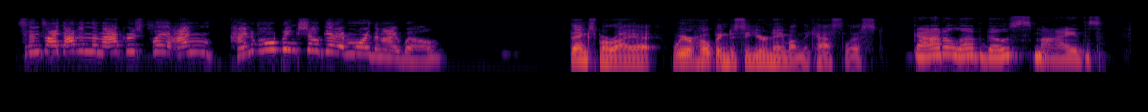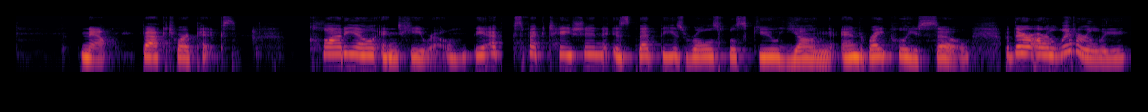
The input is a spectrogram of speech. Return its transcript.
since I got in the Mackers play, I'm kind of hoping she'll get it more than I will. Thanks, Mariah. We're hoping to see your name on the cast list. Gotta love those Smythes. Now, back to our picks. Claudio and Hero. The expectation is that these roles will skew young, and rightfully so, but there are literally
